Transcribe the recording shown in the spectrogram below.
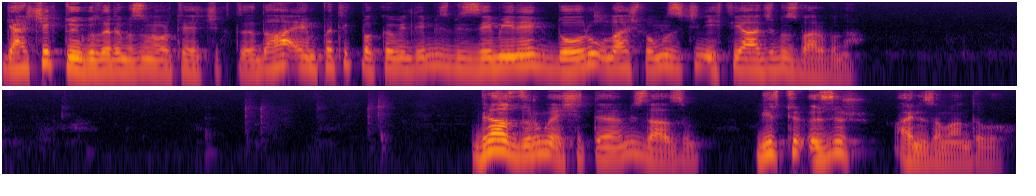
gerçek duygularımızın ortaya çıktığı, daha empatik bakabildiğimiz bir zemine doğru ulaşmamız için ihtiyacımız var buna. Biraz durumu eşitlememiz lazım. Bir tür özür aynı zamanda bu.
